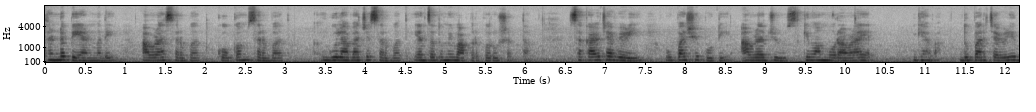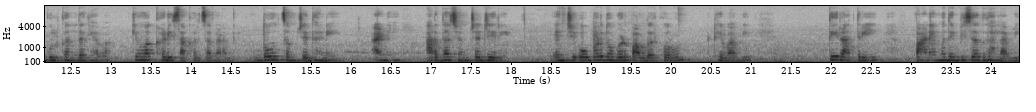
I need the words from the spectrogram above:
थंड पेयांमध्ये आवळा सरबत कोकम सरबत गुलाबाचे सरबत यांचा तुम्ही वापर करू शकता. सकाळच्या वेळी उपाशीपोटी आवळा ज्यूस किंवा मोरावळा या- घ्यावा. दुपारच्या वेळी गुलकंद घ्यावा किंवा खडी साखर चघळावी. दोन चमचे धणे आणि अर्धा चमचा जिरे यांची ओबडधोबड पावडर करून ठेवावी. ती रात्री पाण्यामध्ये भिजत घालावी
